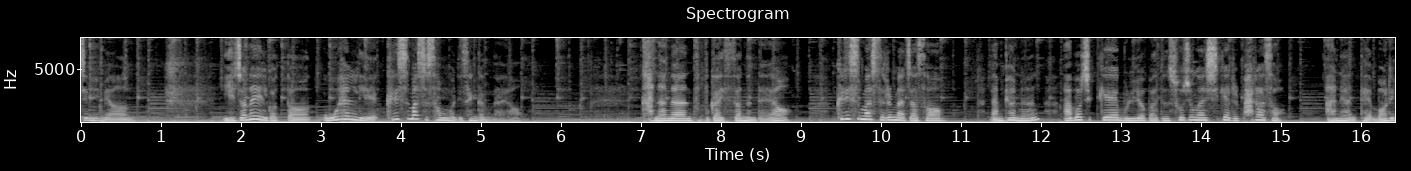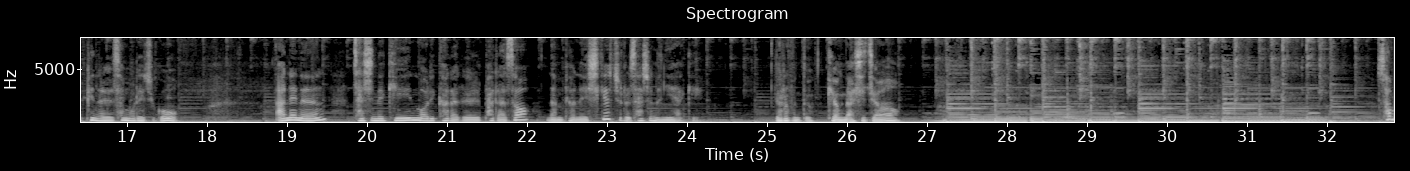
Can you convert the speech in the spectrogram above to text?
때쯤이면 예전에 읽었던 오헨리의 크리스마스 선물이 생각나요. 가난한 부부가 있었는데요. 크리스마스를 맞아서 남편은 아버지께 물려받은 소중한 시계를 팔아서 아내한테 머리핀을 선물해주고 아내는 자신의 긴 머리카락을 팔아서 남편의 시계줄을 사주는 이야기. 여러분도 기억나시죠?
